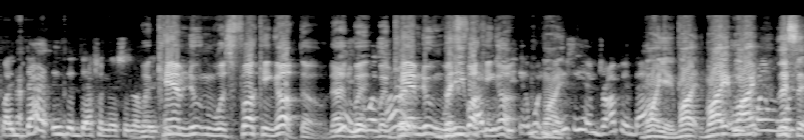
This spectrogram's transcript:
Like that is the definition of but racism. Cam Newton was fucking up though. That Yeah, he but was but hurt. Cam Newton But was he- fucking you up. Why? Did you see him dropping back? Why, why, why, why? Listen,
